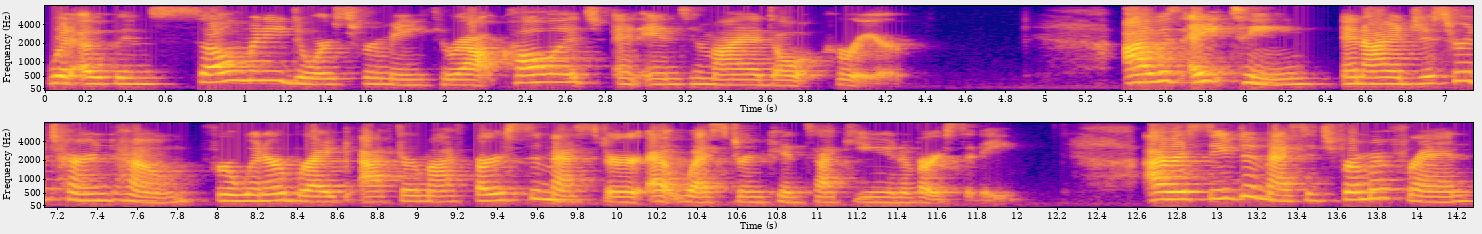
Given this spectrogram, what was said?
would open so many doors for me throughout college and into my adult career. I was 18 and I had just returned home for winter break after my first semester at Western Kentucky University. I received a message from a friend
